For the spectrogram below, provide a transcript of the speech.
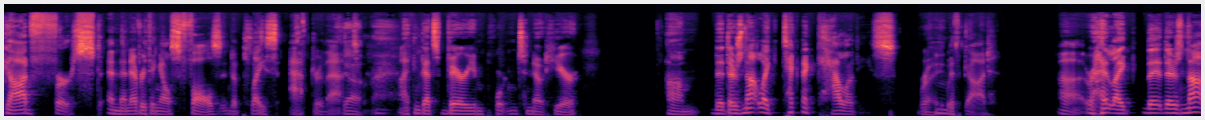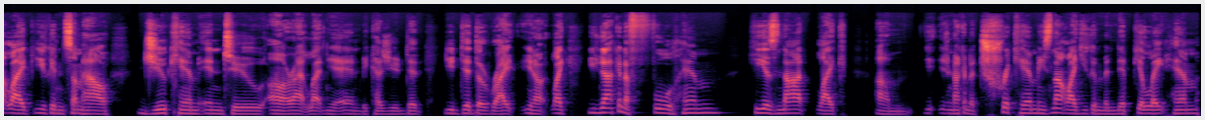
God first, and then everything else falls into place after that. yeah. I think that's very important to note here. Um, that there's not like technicalities Right. with God, uh, right? Like th- there's not like you can somehow juke him into all right, letting you in because you did you did the right, you know, like you're not going to fool him. He is not like um, you're not going to trick him. He's not like you can manipulate him.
